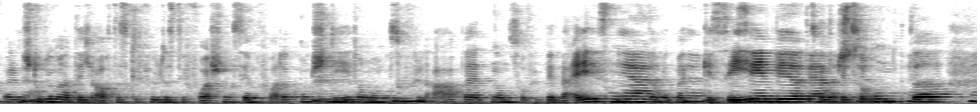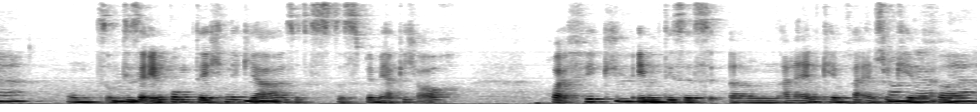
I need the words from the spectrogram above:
weil im ja. Studium hatte ich auch das Gefühl, dass die Forschung sehr im Vordergrund mhm. steht und man muss mhm. so viel arbeiten und so viel beweisen, ja, damit man ja. gesehen, gesehen wird, ja, man geht so unter. Und, und mhm. diese Ellbogentechnik, mhm. ja, also das, das bemerke ich auch häufig, mhm. eben dieses ähm, Alleinkämpfer, Einzelkämpfer,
